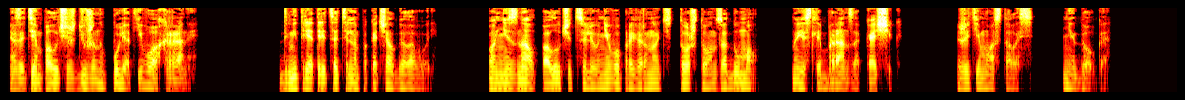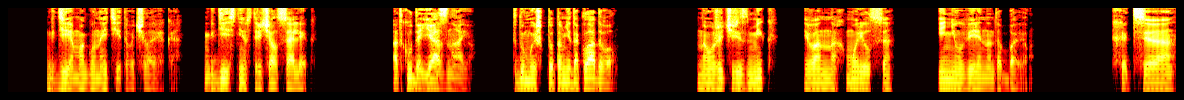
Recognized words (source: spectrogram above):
А затем получишь дюжину пуль от его охраны. Дмитрий отрицательно покачал головой. Он не знал, получится ли у него провернуть то, что он задумал, но если Бран заказчик, жить ему осталось недолго. Где я могу найти этого человека? Где с ним встречался Олег? Откуда я знаю? Ты думаешь, кто-то мне докладывал? Но уже через миг Иван нахмурился и неуверенно добавил. Хотя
